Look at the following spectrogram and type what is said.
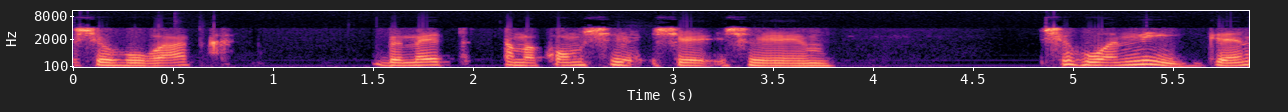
שהוא רק באמת המקום ש... ש... ש... שהוא אני, כן?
